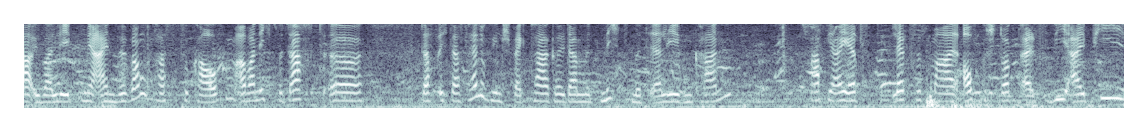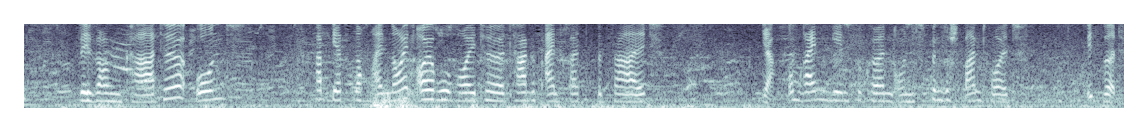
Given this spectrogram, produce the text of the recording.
Jahr überlegt, mir einen Saisonpass zu kaufen, aber nicht bedacht, äh, dass ich das Halloween-Spektakel damit nicht miterleben kann. Habe ja jetzt letztes Mal aufgestockt als VIP-Saisonkarte und habe jetzt noch mal 9 Euro heute Tageseintritt bezahlt, ja, um reingehen zu können und bin gespannt heute, wie es wird.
